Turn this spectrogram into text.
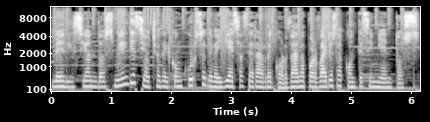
La edición 2018 del concurso de belleza será recordada por varios acontecimientos.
